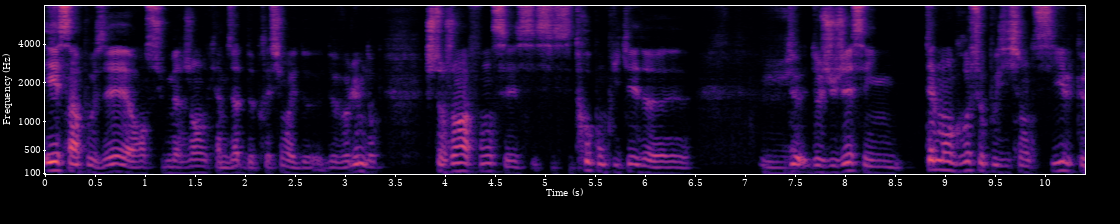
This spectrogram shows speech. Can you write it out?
et s'imposer en submergeant Khamzat de pression et de, de volume. Donc je te rejoins à fond, c'est- trop compliqué de, de, de juger. C'est une tellement grosse opposition de style que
